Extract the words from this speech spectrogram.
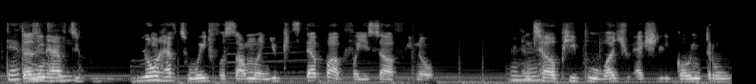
Definitely. Doesn't have to you don't have to wait for someone. You can step up for yourself, you know, mm-hmm. and tell people what you're actually going through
